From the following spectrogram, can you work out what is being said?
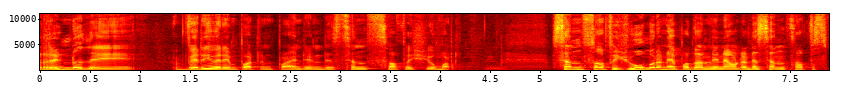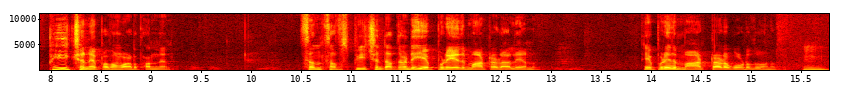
రెండోది వెరీ వెరీ ఇంపార్టెంట్ పాయింట్ ఏంటి? Sense of humour sense of humour అనే పదాన్ని నేను ఏమంటే సెన్స్ ఆఫ్ స్పీచ్ అనే పదం వాడతాను నేను. సెన్స్ ఆఫ్ స్పీచ్ అంటే అర్థం అంటే ఎప్పుడు ఏది మాట్లాడాలి అన్నది. ఎప్పుడు ఏది మాట్లాడకూడదు అన్నది.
